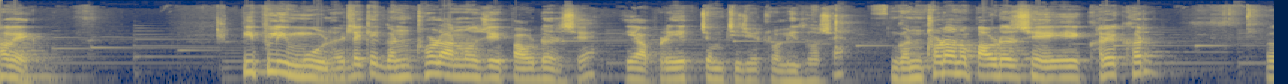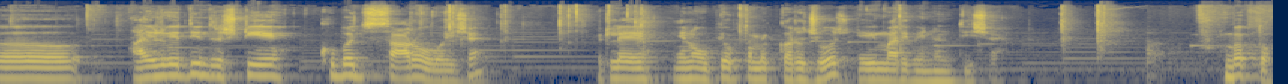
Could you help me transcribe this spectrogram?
હવે પીપલી મૂળ એટલે કે ગંઠોડાનો જે પાવડર છે, એ આપણે એક ચમચી જેટલો લીધો છે. ગંઠોડાનો પાવડર છે એ ખરેખર આયુર્વેદની દૃષ્ટિએ ખૂબ જ સારો હોય છે. એટલે એનો ઉપયોગ તમે કરજો જ, એવી મારી વિનંતી છે. ભક્તો,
